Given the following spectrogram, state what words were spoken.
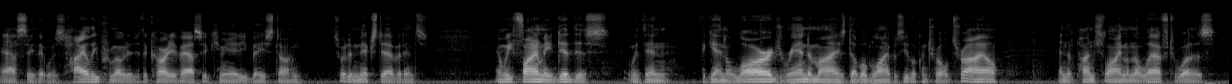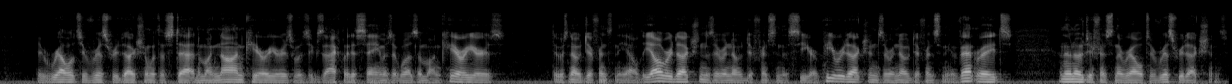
assay that was highly promoted to the cardiovascular community based on sort of mixed evidence. And we finally did this within, again, a large randomized double-blind placebo-controlled trial. And the punchline on the left was the relative risk reduction with a statin among non-carriers was exactly the same as it was among carriers. There was no difference in the LDL reductions, there were no difference in the CRP reductions, there were no difference in the event rates, and there were no difference in the relative risk reductions.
